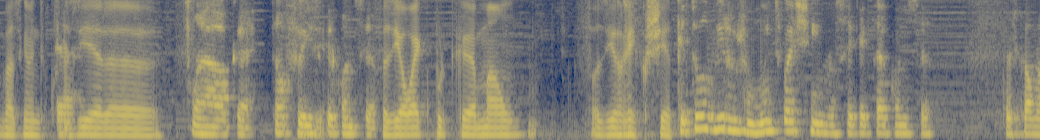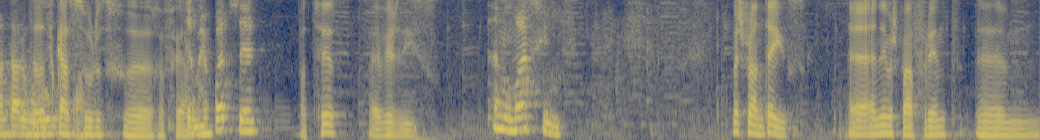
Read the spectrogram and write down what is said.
basicamente o que É. fazia era Ah, ok. Então foi isso que aconteceu. fazia o eco porque a mão fazia de ricochete. Porque eu estou a ouvir-vos muito baixinho, não sei o que é que está a acontecer. Tens que aumentar o Estás a ficar surdo, eh, Rafael. Também pode ser. Pode ser, vai ver disso. Está no máximo. Mas pronto, é isso. Eh, andemos para a frente. Ehm,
